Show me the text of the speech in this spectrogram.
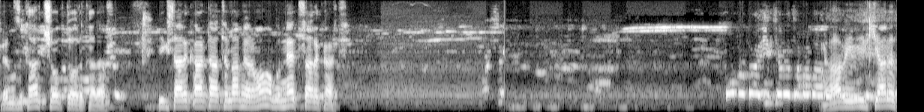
Kırmızı kart. Çok doğru karar. İlk sarı kartı hatırlamıyorum ama bu net sarı kart. Abi ilk yarı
